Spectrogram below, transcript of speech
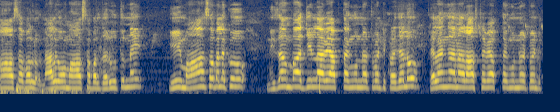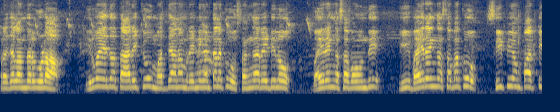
మహాసభలు నాలుగవ మహాసభలు జరుగుతున్నాయి. ఈ మహాసభలకు నిజామాబాద్ జిల్లా వ్యాప్తంగా ఉన్నటువంటి ప్రజలు తెలంగాణ రాష్ట్ర వ్యాప్తంగా ఉన్నటువంటి ప్రజలందరూ కూడా ఇరవై ఐదో తారీఖు మధ్యాహ్నం రెండు గంటలకు సంగారెడ్డిలో బహిరంగ సభ ఉంది. ఈ బహిరంగ సభకు సిపిఎం పార్టీ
